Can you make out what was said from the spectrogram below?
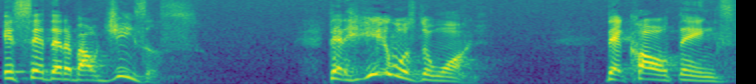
It said that about Jesus, that he was the one that called things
